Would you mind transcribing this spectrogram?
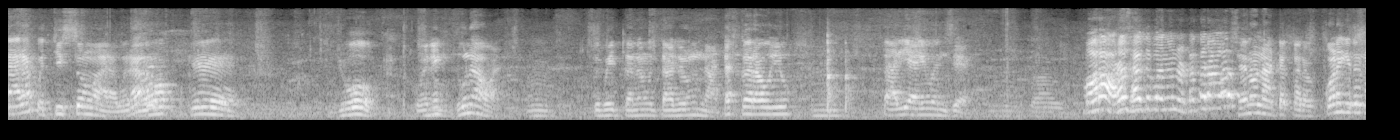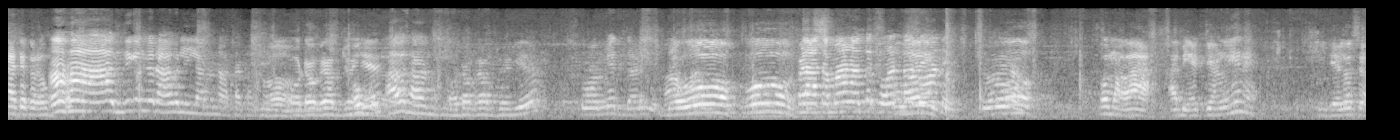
તારા પચીસો મારા બરાબર? ઓકે. જો. કોઈને કીધું ના હોય. તો ભાઈ તને હું તારે હું નાટક કરાવું છું. તારી આવી બનશે મારા હરા સાહેબ તો નાટક કરાવો. શેનો નાટક કરાવ? કોણે કીધું નાટક કરાવ? હા હા નાટક. ઓટોગ્રાફ જોઈએ? આવો સાહેબ. ઓટોગ્રાફ જોઈએ? તો અમે દળી. ઓ ઓ. પણ આ તમારા નામ તો ના જોવા ઓ. ઓ માવા આ બે જણું છે ને. કીધેલો છે.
